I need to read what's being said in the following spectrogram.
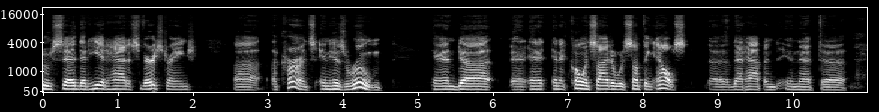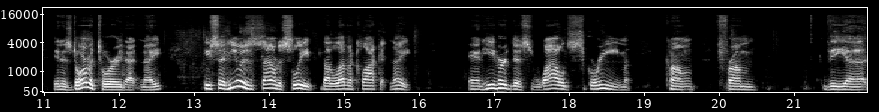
who said that he had had a very strange uh, occurrence in his room, and uh, and, it, and it coincided with something else uh, that happened in that uh, in his dormitory that night. He said he was sound asleep about eleven o'clock at night, and he heard this wild scream come from the uh,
